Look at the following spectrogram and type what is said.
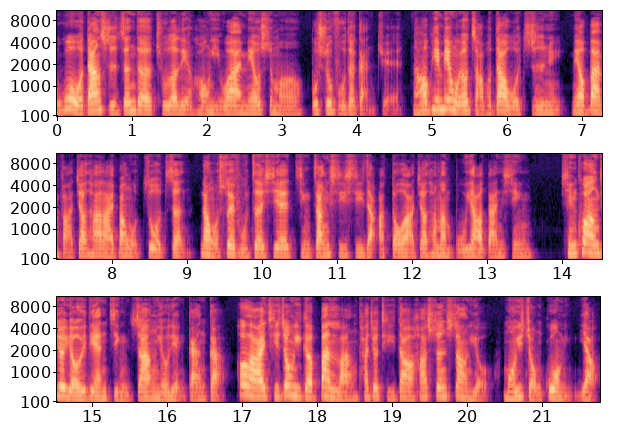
不过我当时真的除了脸红以外，没有什么不舒服的感觉。然后偏偏我又找不到我侄女，没有办法叫她来帮我作证，让我说服这些紧张兮兮的阿斗啊，叫他们不要担心。情况就有一点紧张，有点尴尬。后来其中一个伴郎他就提到他身上有某一种过敏药，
